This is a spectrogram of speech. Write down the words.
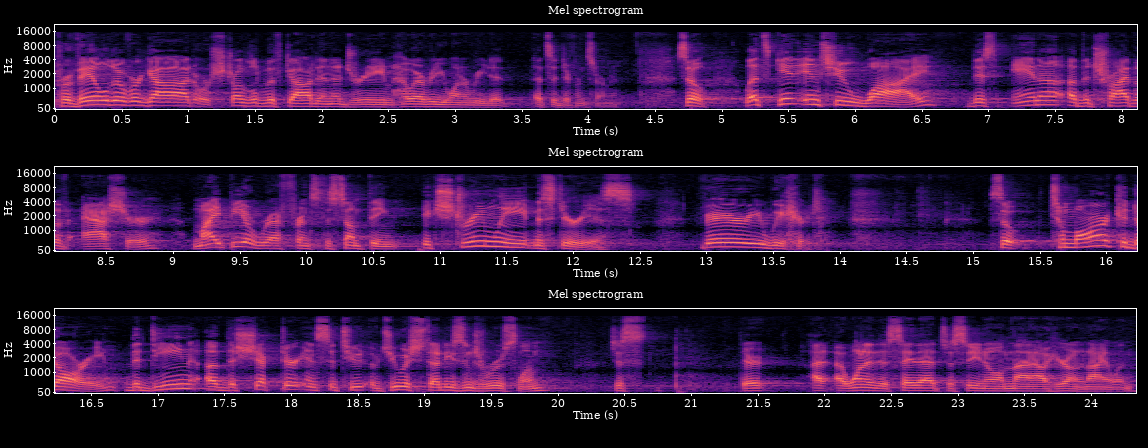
prevailed over God or struggled with God in a dream, however you want to read it. That's a different sermon. So let's get into why this Anna of the tribe of Asher might be a reference to something extremely mysterious, very weird. So, Tamar Kadari, the dean of the Schechter Institute of Jewish Studies in Jerusalem, just there, I, I wanted to say that just so you know I'm not out here on an island,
